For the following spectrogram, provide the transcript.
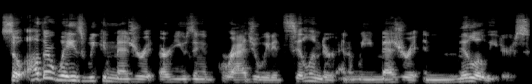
So other ways we can measure it are using a graduated cylinder and we measure it in milliliters.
